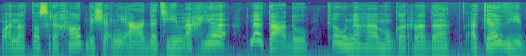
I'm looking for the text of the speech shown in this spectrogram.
وأن التصريحات بشأن إعادتهم أحياء لا تعدو كونها مجرد أكاذيب.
